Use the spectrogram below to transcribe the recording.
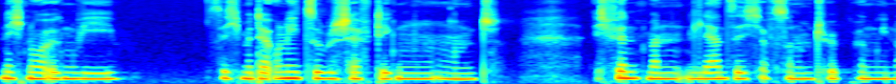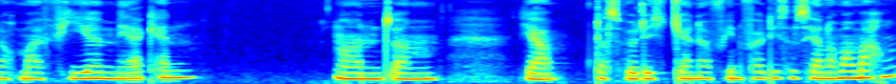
Nicht nur irgendwie sich mit der Uni zu beschäftigen und ich finde, man lernt sich auf so einem Trip irgendwie nochmal viel mehr kennen. Und ähm, ja, das würde ich gerne auf jeden Fall dieses Jahr nochmal machen.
